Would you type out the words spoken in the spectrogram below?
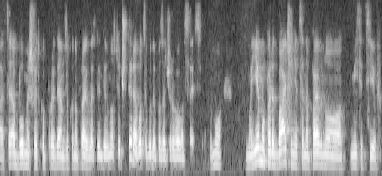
е, це або ми швидко пройдемо законопроект 2194, або це буде позачергова сесія. Тому в моєму передбаченні це напевно місяців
